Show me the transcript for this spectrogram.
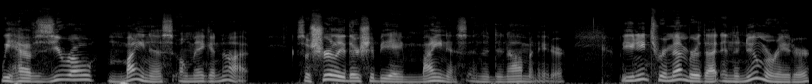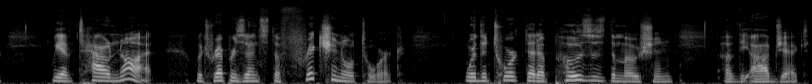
We have 0 minus omega naught, so surely there should be a minus in the denominator. But you need to remember that in the numerator, we have tau naught, which represents the frictional torque, or the torque that opposes the motion of the object.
